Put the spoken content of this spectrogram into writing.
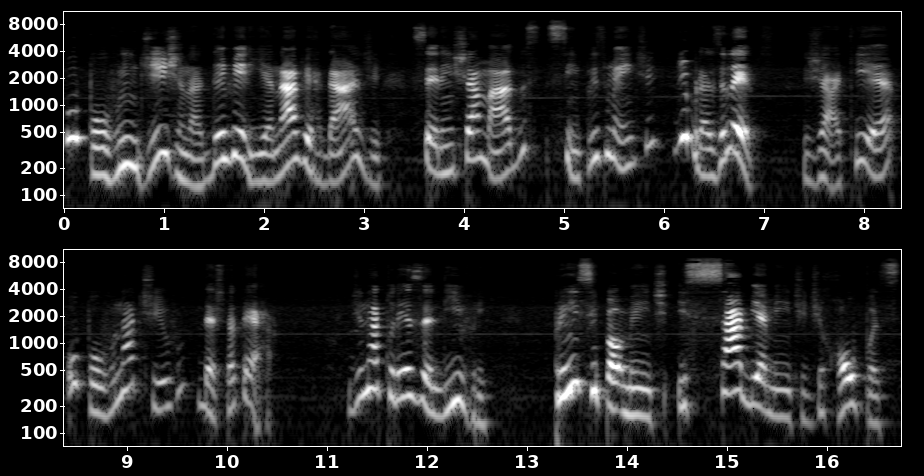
o povo indígena deveria, na verdade, serem chamados simplesmente de brasileiros, já que é o povo nativo desta terra. De natureza livre, principalmente e sabiamente de roupas,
